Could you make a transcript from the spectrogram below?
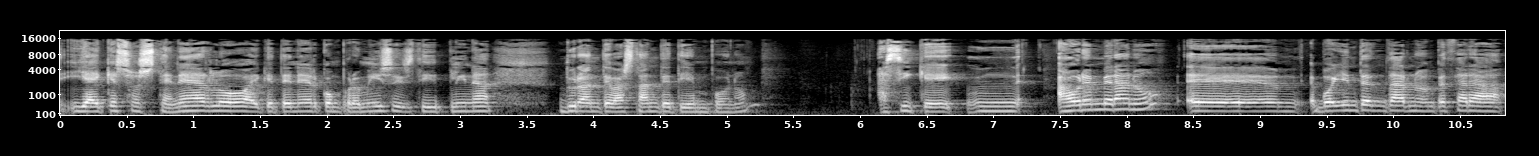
y, hay que sostenerlo, hay que tener compromiso y disciplina durante bastante tiempo, ¿no? Así que mm, ahora en verano eh, voy a intentar no empezar a,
